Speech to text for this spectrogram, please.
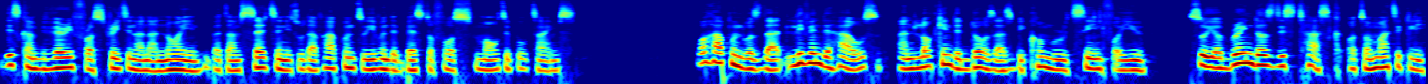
This can be very frustrating and annoying, but I'm certain it would have happened to even the best of us multiple times. What happened was that leaving the house and locking the doors has become routine for you so your brain does this task automatically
